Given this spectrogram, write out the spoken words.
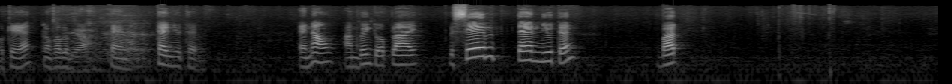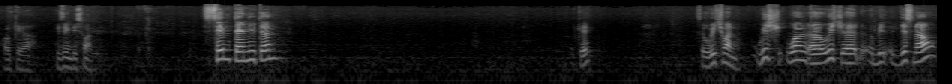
Okay, eh? no problem. Yeah. 10, 10 Newton. And now I'm going to apply the same 10 Newton, but okay, uh, using this one. Same 10 Newton. Okay. So which one? Which one? Uh, which uh, just now?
